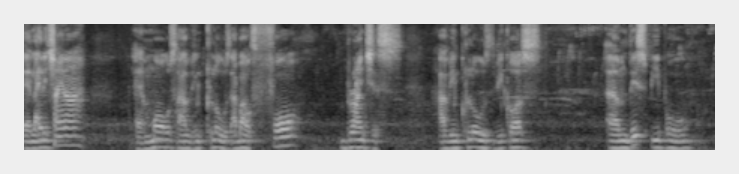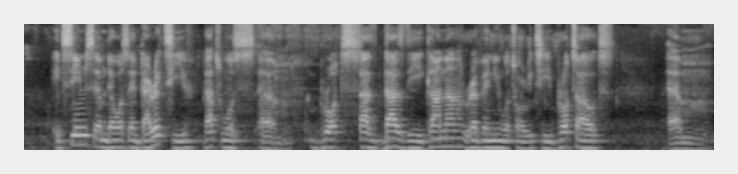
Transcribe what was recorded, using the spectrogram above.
uh, like the china uh, malls have been closed. About four branches have been closed because um, these people, it seems um, there was a directive that was um, brought, that, that's the Ghana Revenue Authority brought out um,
